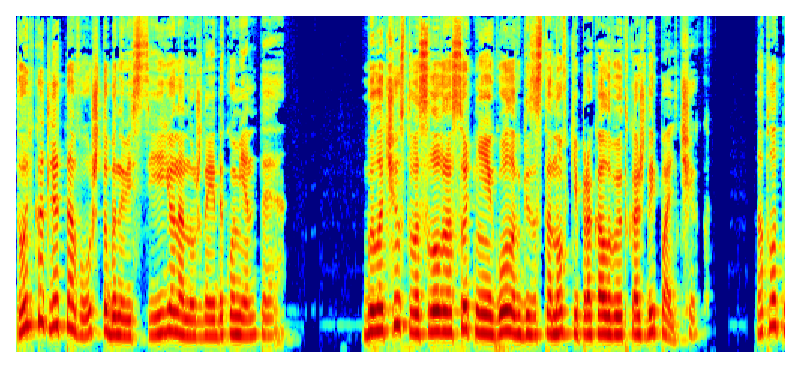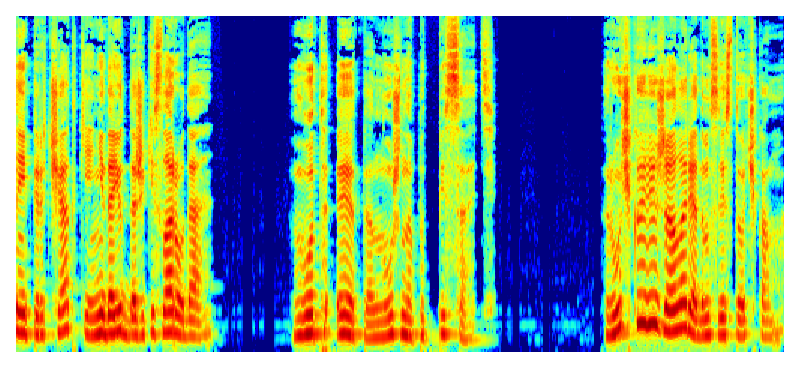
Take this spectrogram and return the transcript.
только для того, чтобы навести ее на нужные документы. Было чувство, словно сотни иголок без остановки прокалывают каждый пальчик, а плотные перчатки не дают даже кислорода. Вот это нужно подписать. Ручка лежала рядом с листочком.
